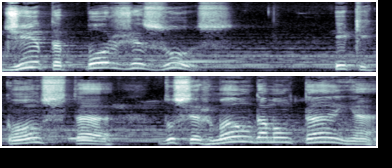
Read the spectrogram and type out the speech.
dita por Jesus e que consta do Sermão da Montanha,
